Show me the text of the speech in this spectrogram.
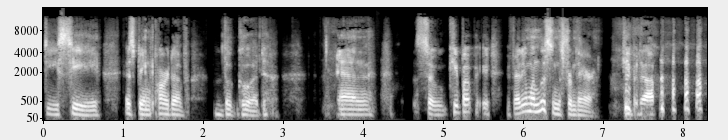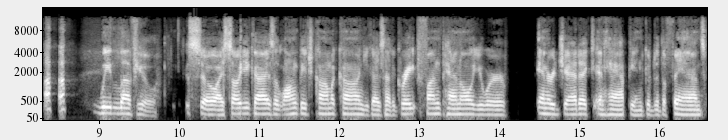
DC as being part of the good. And so keep up. If anyone listens from there, keep it up. we love you. So I saw you guys at Long Beach Comic Con. You guys had a great fun panel. You were energetic and happy and good to the fans.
